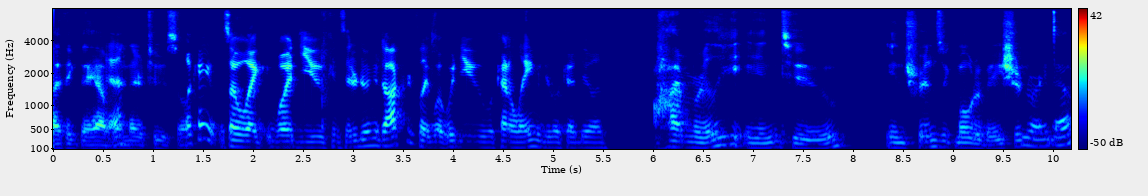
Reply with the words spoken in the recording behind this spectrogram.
I think they have Yeah. one there too. So Okay, so like, would you consider doing a doctorate? Like, what would you? What kind of lane would you look at doing? I'm really into intrinsic motivation right now.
